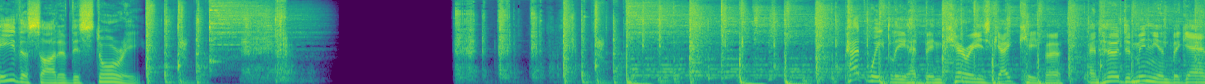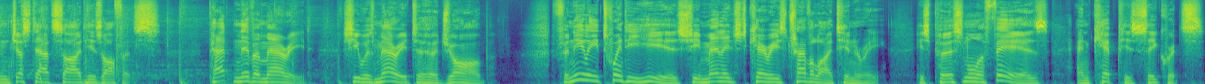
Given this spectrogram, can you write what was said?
either side of this story. Wheatley had been Kerry's gatekeeper, and her dominion began just outside his office. Pat never married. She was married to her job. For nearly 20 years, she managed Kerry's travel itinerary, his personal affairs, and kept his secrets.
